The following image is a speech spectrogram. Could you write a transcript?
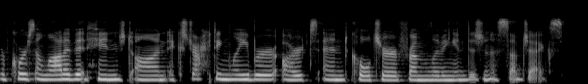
of course, a lot of it hinged on extracting labor, arts, and culture from living indigenous subjects.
